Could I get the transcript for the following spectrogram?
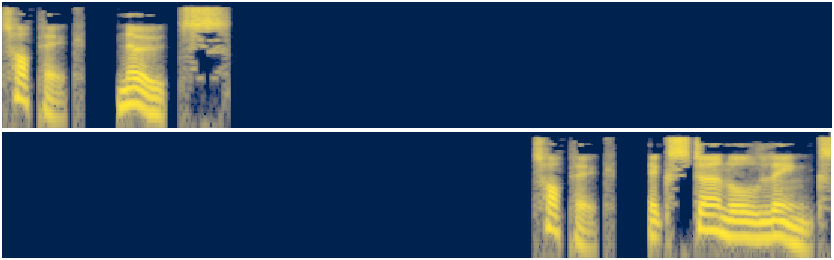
Topic. Notes Topic. External links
